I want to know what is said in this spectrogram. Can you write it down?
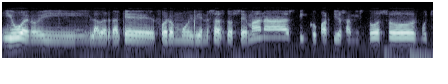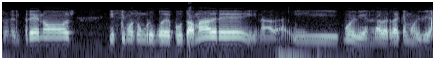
y bueno, y la verdad que fueron muy bien esas dos semanas, cinco partidos amistosos, muchos entrenos hicimos un grupo de puta madre y nada, y muy bien, la verdad que muy bien.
